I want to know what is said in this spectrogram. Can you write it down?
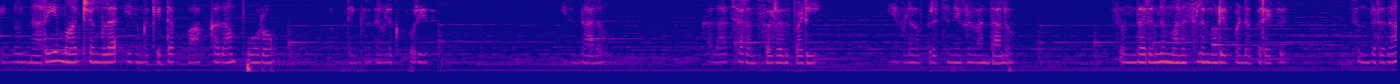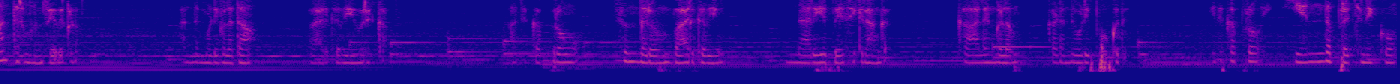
இன்னும் நிறைய மாற்றங்களை இவங்க கிட்ட பார்க்க தான் போகிறோம் அப்படிங்கிறது அவளுக்கு புரியுது. இருந்தாலும் கலாச்சாரம் சொல்கிறது படி எவ்வளவு பிரச்சனைகள் வந்தாலும் சுந்தர்னு மனசில் முடிவு பண்ண பிறகு சுந்தர தான் திருமணம் செய்துக்கணும். அந்த முடிவில் தான் பார்கவியும் இருக்கா. அதுக்கப்புறம் சுந்தரும் பார்கவியும் நிறைய பேசிக்கிறாங்க. காலங்களும் கடந்து ஓடி போகுது. இதுக்கப்புறம் எந்த பிரச்சனைக்கும்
